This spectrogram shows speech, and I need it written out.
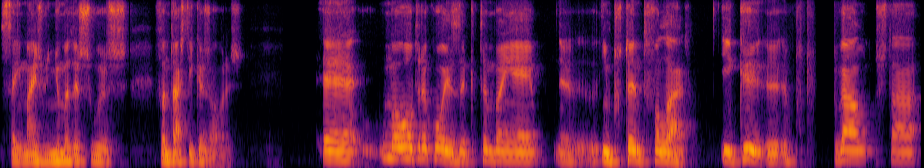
sem mais nenhuma das suas fantásticas obras. Uh, uma outra coisa que também é uh, importante falar e que uh, Portugal está,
